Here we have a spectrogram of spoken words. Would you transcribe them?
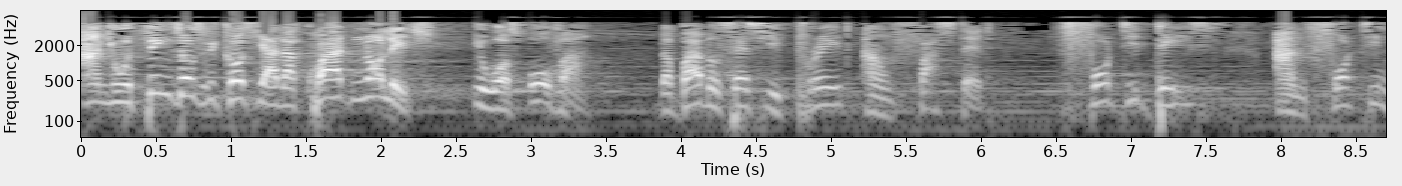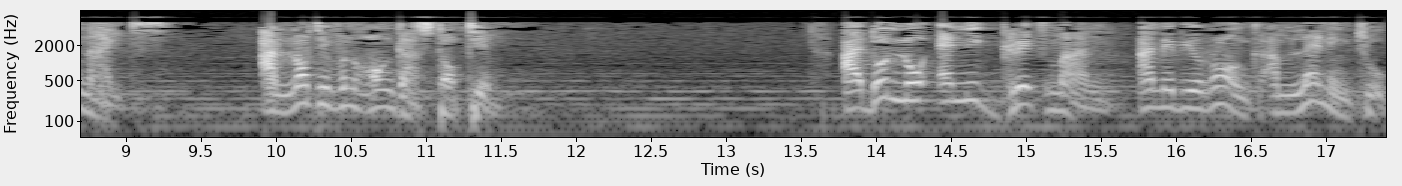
And you would think just because he had acquired knowledge, it was over. The Bible says he prayed and fasted 40 days and 40 nights. And not even hunger stopped him. I don't know any great man. I may be wrong. I'm learning too.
